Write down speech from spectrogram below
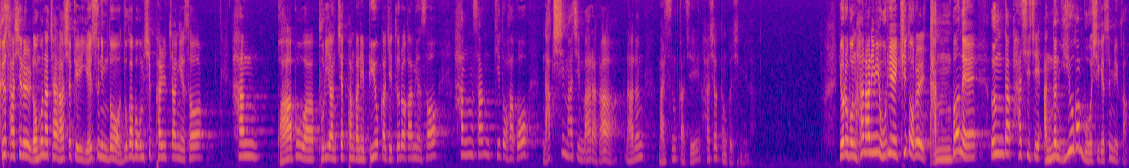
그 사실을 너무나 잘 아셨기에 예수님도 누가복음 18장에서 한 과부와 불의한 재판관의 비유까지 들어가면서 항상 기도하고 낙심하지 말아라 라는 말씀까지 하셨던 것입니다. 여러분 하나님이 우리의 기도를 단번에 응답하시지 않는 이유가 무엇이겠습니까?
